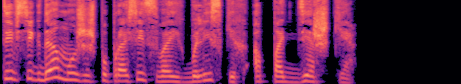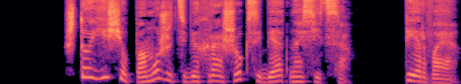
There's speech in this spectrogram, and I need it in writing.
ты всегда можешь попросить своих близких о поддержке. Что еще поможет тебе хорошо к себе относиться? Первое.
